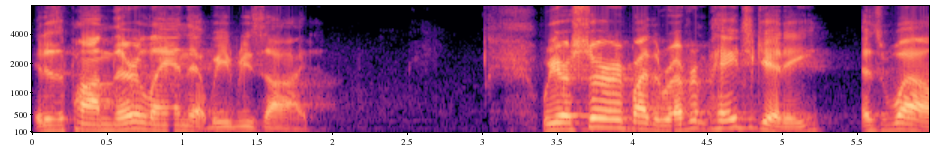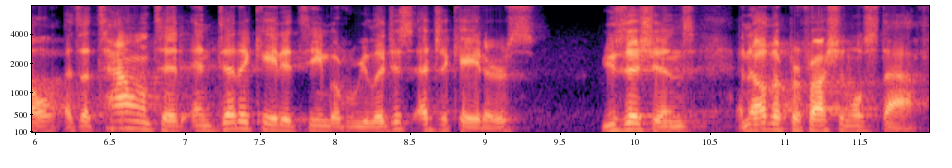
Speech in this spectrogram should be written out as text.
It is upon their land that we reside. We are served by the Reverend Paige Getty, as well as a talented and dedicated team of religious educators, musicians, and other professional staff.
